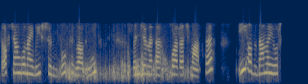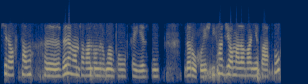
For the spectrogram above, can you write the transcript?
to w ciągu najbliższych dwóch tygodni będziemy tam układać masę i oddamy już kierowcom y, wyremontowaną drugą połówkę jezdni do ruchu. Jeśli chodzi o malowanie pasów,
